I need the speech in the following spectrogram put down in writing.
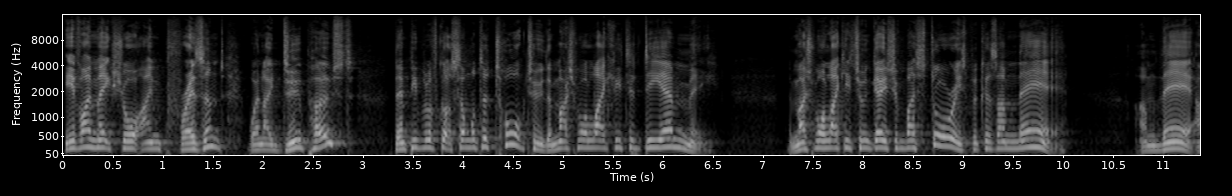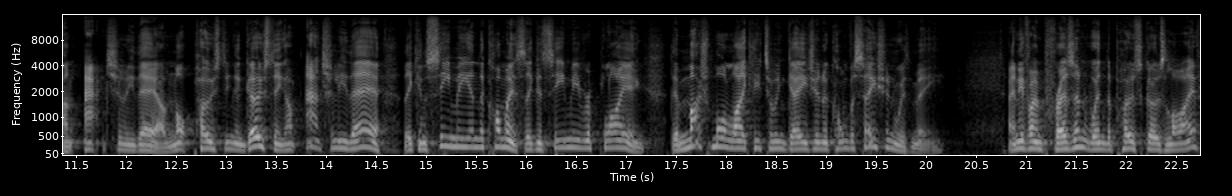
If I make sure I'm present when I do post, then people have got someone to talk to. They're much more likely to DM me. They're much more likely to engage with my stories because I'm there. I'm there. I'm actually there. I'm not posting and ghosting. I'm actually there. They can see me in the comments. They can see me replying. They're much more likely to engage in a conversation with me. And if I'm present when the post goes live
